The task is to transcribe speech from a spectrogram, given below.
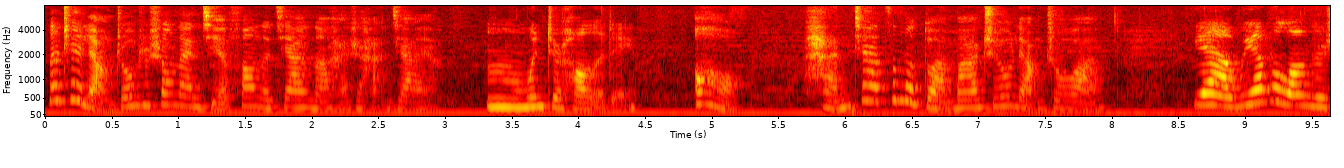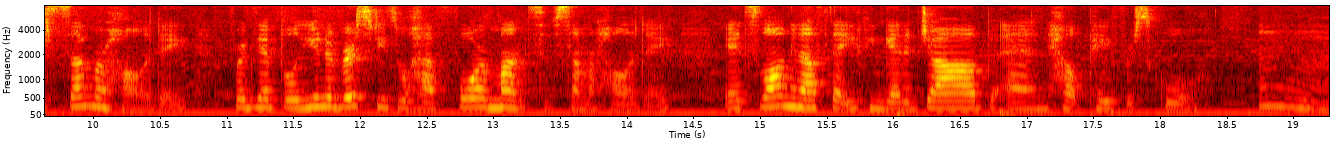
那这两周是圣诞节放的假呢，还是寒假呀？Mm, winter holiday. 哦，寒假这么短吗？只有两周啊？Yeah, we have a longer summer holiday. For example, universities will have four months of summer holiday. It's long enough that you can get a job and help pay for school. 嗯，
